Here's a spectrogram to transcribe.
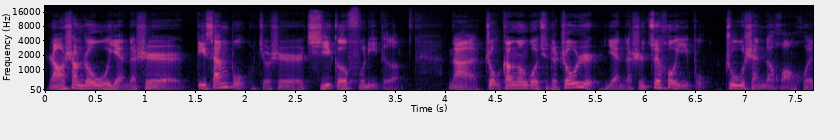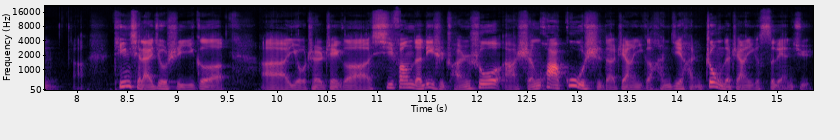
然后上周五演的是第三部，就是齐格弗里德。那周刚刚过去的周日演的是最后一部《诸神的黄昏》啊，听起来就是一个啊有着这个西方的历史传说啊神话故事的这样一个痕迹很重的这样一个四连剧，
